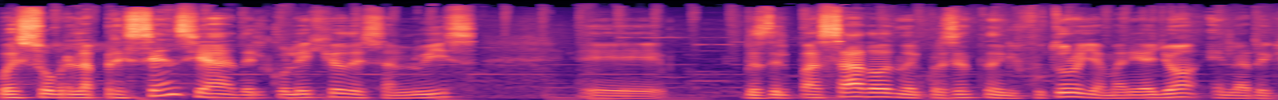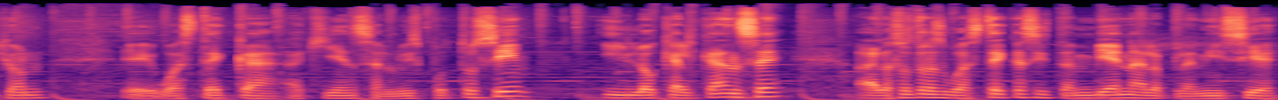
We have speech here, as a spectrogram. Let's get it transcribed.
pues sobre la presencia del Colegio de San Luis. Eh, desde el pasado, en el presente, en el futuro, llamaría yo, en la región huasteca, aquí en San Luis Potosí y lo que alcance a las otras huastecas y también a la planicie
